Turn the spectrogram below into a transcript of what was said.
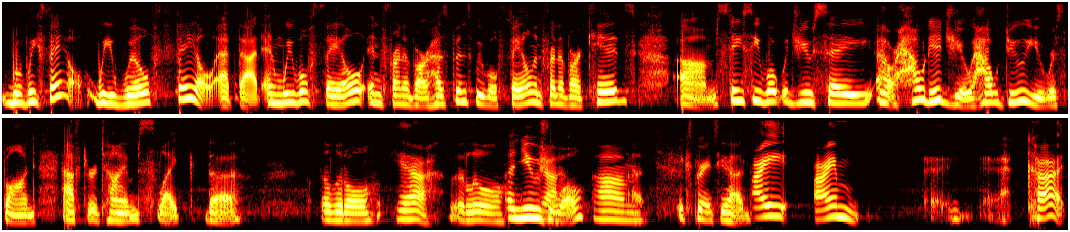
when we fail, we will fail at that, and we will fail in front of our husbands. We will fail in front of our kids. Um, Stacy, what would you say, or how did you, how do you respond after times like the the little Yeah, a little unusual yeah. Um, uh, experience you had? I I'm uh, cut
